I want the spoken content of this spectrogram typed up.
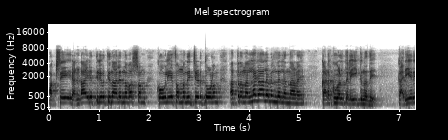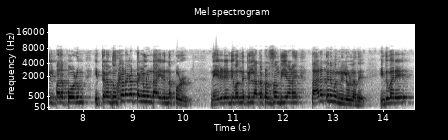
പക്ഷേ രണ്ടായിരത്തി ഇരുപത്തിനാല് എന്ന വർഷം കോഹ്ലിയെ സംബന്ധിച്ചിടത്തോളം അത്ര നല്ല കാലമല്ലല്ലെന്നാണ് കണക്കുകൾ തെളിയിക്കുന്നത്. കരിയറിൽ പലപ്പോഴും ഇത്തരം ദുർഘടഘട്ടങ്ങൾ ഉണ്ടായിരുന്നപ്പോൾ നേരിടേണ്ടി വന്നിട്ടില്ലാത്ത പ്രതിസന്ധിയാണ് താരത്തിന് മുന്നിലുള്ളത്. ഇതുവരെ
